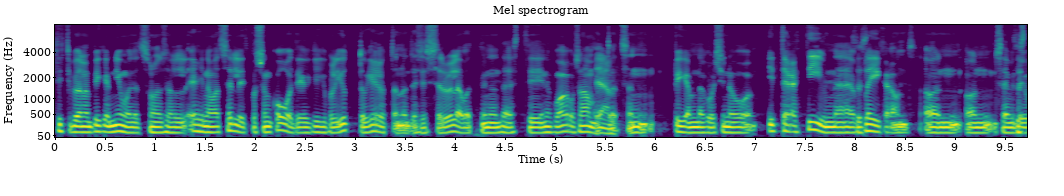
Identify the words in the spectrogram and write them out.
tihtipeale on pigem niimoodi, et sul on seal erinevad sellid, kus on koodi, aga keegi pole juttu kirjutanud ja siis selle ülevõtmine on täiesti nagu arusaamatu yeah., et see on pigem nagu sinu iteratiivne Sest, playground on, on see, mida.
